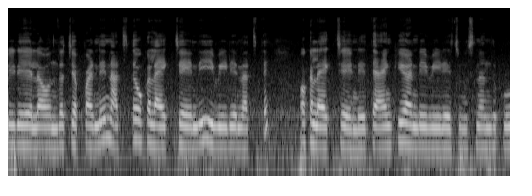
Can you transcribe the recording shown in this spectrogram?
వీడియో ఎలా ఉందో చెప్పండి. నచ్చితే ఒక లైక్ చేయండి. ఈ వీడియో నచ్చితే ఒక లైక్ చేయండి. థ్యాంక్ యూ అండి వీడియో చూసినందుకు.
